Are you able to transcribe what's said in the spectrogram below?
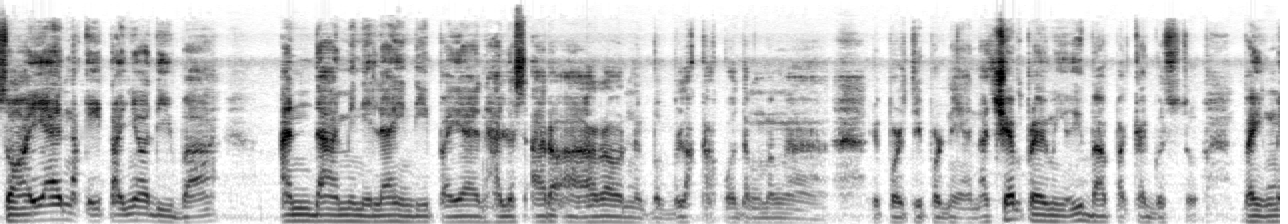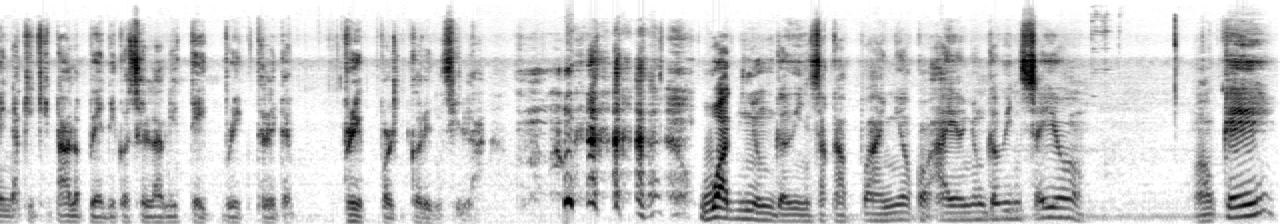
So ayan, nakita nyo, di ba? Ang dami nila, hindi pa yan. Halos araw-araw nagbablock ako ng mga report-report na yan. At syempre, may iba, pagka gusto, ba yung may nakikita na pwede ko silang i-take break talaga. Report ko rin sila. Huwag nyong gawin sa kapwa nyo kung ayaw nyong gawin sa'yo. Okay?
